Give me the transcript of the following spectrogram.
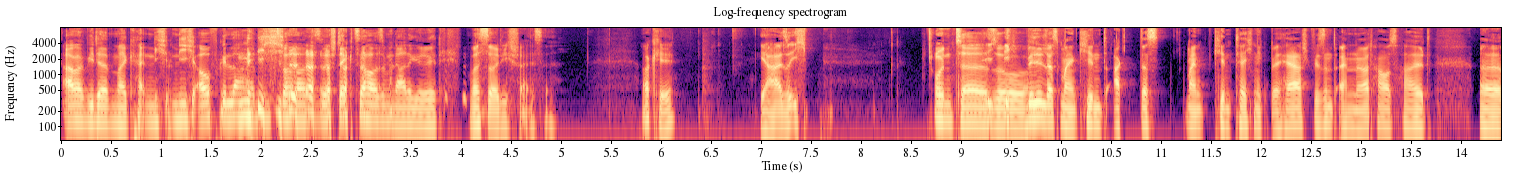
Aber wieder mal kein, nicht, nicht aufgeladen, Nicht. zu Hause, steckt zu Hause im Ladegerät. Was soll die Scheiße? Okay. ja, also ich, Und äh, ich, so. ich will, dass mein Kind, dass mein Kind Technik beherrscht. Wir sind ein Nerdhaushalt. Äh,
